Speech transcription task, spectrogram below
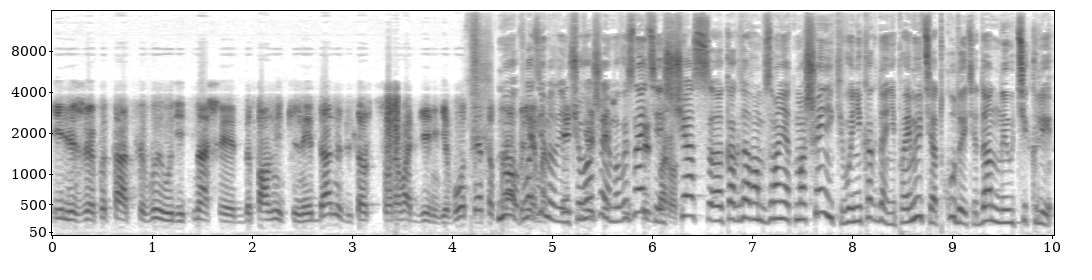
или же пытаться выудить наши дополнительные данные для того, чтобы своровать деньги. Вот это Но, проблема. Владимир Владимирович, уважаемый, вы знаете, сейчас, э, когда вам звонят мошенники, вы никогда не поймете, откуда эти данные утекли.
